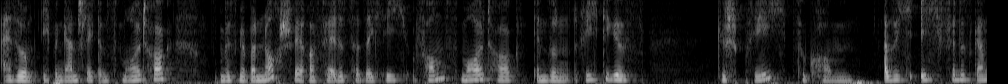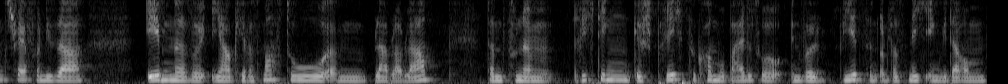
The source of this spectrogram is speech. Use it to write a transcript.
Also ich bin ganz schlecht im Smalltalk. Und was mir aber noch schwerer fällt, ist tatsächlich vom Smalltalk in so ein richtiges Gespräch zu kommen. Also ich, ich finde es ganz schwer von dieser Ebene, so, ja, okay, was machst du, ähm, bla bla bla, dann zu einem richtigen Gespräch zu kommen, wo beide so involviert sind und was nicht irgendwie darum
